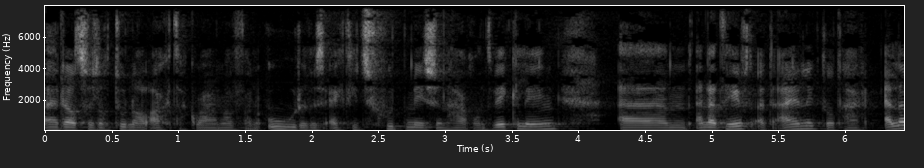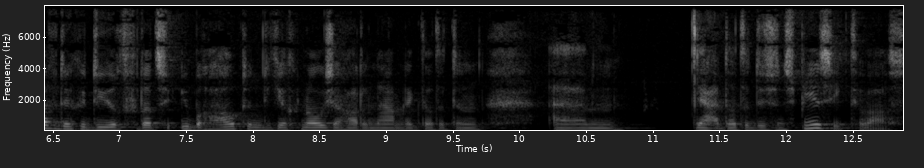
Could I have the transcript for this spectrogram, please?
uh, dat ze er toen al achter kwamen van oeh, er is echt iets goed mis in haar ontwikkeling. Um, en dat heeft uiteindelijk tot haar elfde geduurd voordat ze überhaupt een diagnose hadden, namelijk dat het een, um, ja, dat het dus een spierziekte was.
